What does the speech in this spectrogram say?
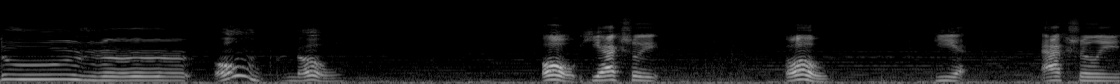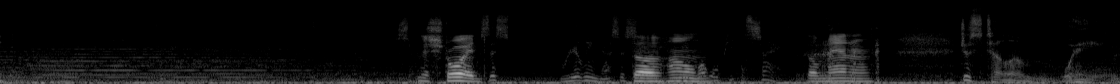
Loser! Oh, he actually. Oh! He actually destroyed Is this really necessary? the home, What will people say? the manor. Just tell him Wayne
